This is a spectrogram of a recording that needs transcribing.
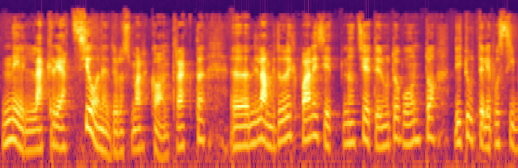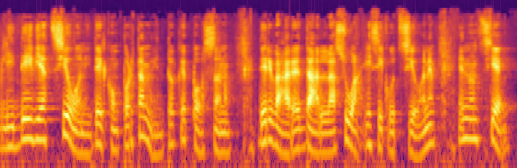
nella creazione dello smart contract eh, nell'ambito del quale si è, non si è tenuto conto di tutte le possibili deviazioni del comportamento che possano derivare dalla sua esecuzione e non si è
